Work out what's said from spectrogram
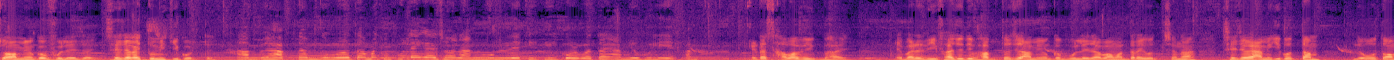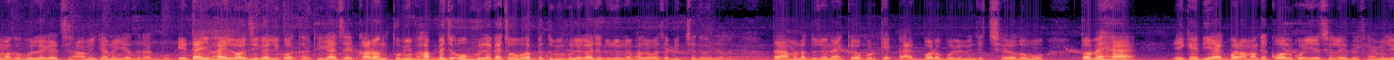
চ, আমি ওকে ভুলে যাই। সেই জায়গায় তুমি কি করতে? আমি ভাবতাম তোমরা তো আমাকে ভুলে গেছো আর আমি মনে রেখে কি করব, তাই আমিও ভুলে যেতাম এটা স্বাভাবিক ভাই। এবারে রিফা যদি ভাবতো যে আমি ওকে ভুলে যাব, আমার দ্বারাই হচ্ছে না সেই জায়গায় আমি কি করতাম? যে ও তো আমাকে ভুলে গেছে, আমি কেন ইয়াদ রাখব? এটাই ভাই লজিক্যালি কথা, ঠিক আছে? কারণ তুমি ভাববে যে ও ভুলে গেছে, ও ভাববে তুমি ভুলে গেছো দুজনের ভালোবাসা বিচ্ছেদ হয়ে যাবে। তাই আমরা দুজন একে অপরকে একবারও বলিনি যে ছেড়ে দেবো। তবে হ্যাঁ একে দিয়ে একবার আমাকে কল করিয়েছিল, এদের ফ্যামিলি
